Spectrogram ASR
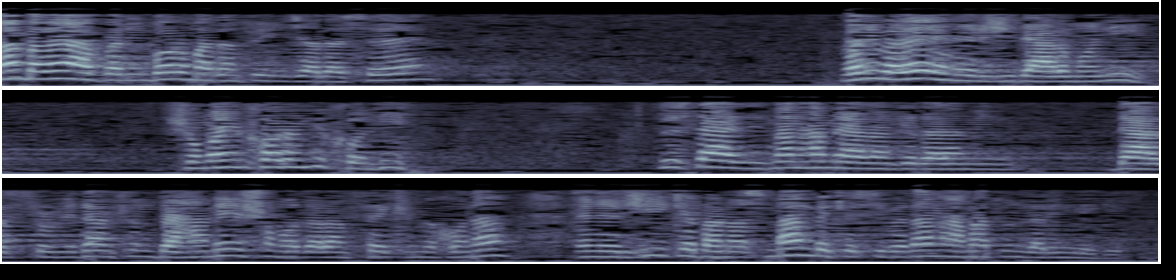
من برای اولین بار اومدم تو این جلسه. ولی برای انرژی درمانی. شما این کار رو می‌کنید دوست عزیز من همه الان که دارم این درس رو میدم چون به همه شما دارم فکر می‌کنم انرژی که بناس من به کسی بدم همتون دارین میگید.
